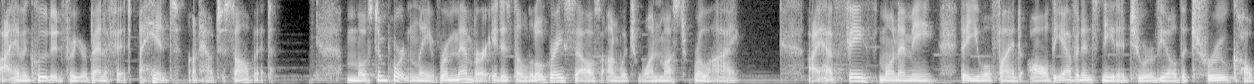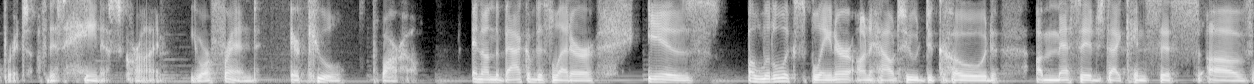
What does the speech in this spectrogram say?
I have included for your benefit a hint on how to solve it. Most importantly, remember it is the little gray cells on which one must rely. I have faith, mon ami, that you will find all the evidence needed to reveal the true culprit of this heinous crime. Your friend, Hercule Poirot. And on the back of this letter is a little explainer on how to decode a message that consists of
